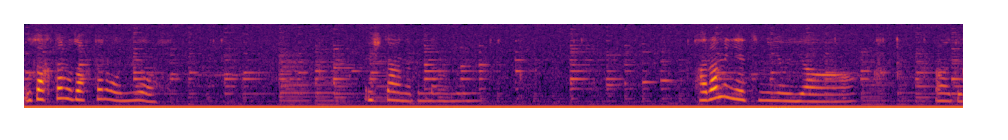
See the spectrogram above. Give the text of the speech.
Uzaktan uzaktan oynuyor. Üç tane bundan alalım. Para mı yetmiyor ya? Aa dur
